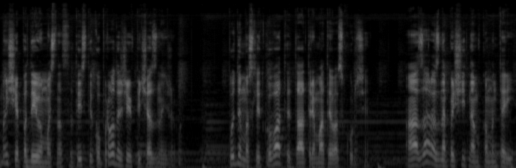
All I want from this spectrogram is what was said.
Ми ще подивимось на статистику продажів під час знижок. Будемо слідкувати та тримати вас в курсі. А зараз напишіть нам в коментарі,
